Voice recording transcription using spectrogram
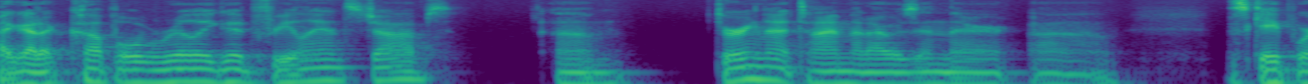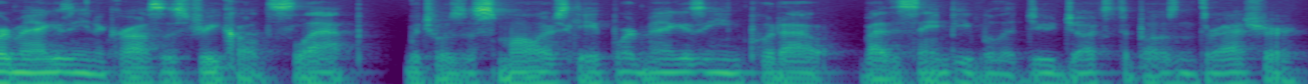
I got a couple really good freelance jobs. Um, during that time that I was in there, uh, the skateboard magazine across the street called Slap, which was a smaller skateboard magazine put out by the same people that do Juxtapose and Thrasher.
